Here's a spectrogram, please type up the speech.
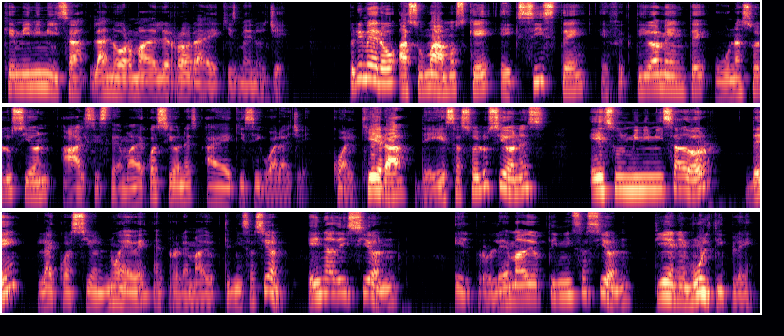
que minimiza la norma del error a X menos Y. Primero, asumamos que existe efectivamente una solución al sistema de ecuaciones ax igual a y. Cualquiera de esas soluciones es un minimizador de la ecuación 9, el problema de optimización. En adición, el problema de optimización tiene múltiple,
